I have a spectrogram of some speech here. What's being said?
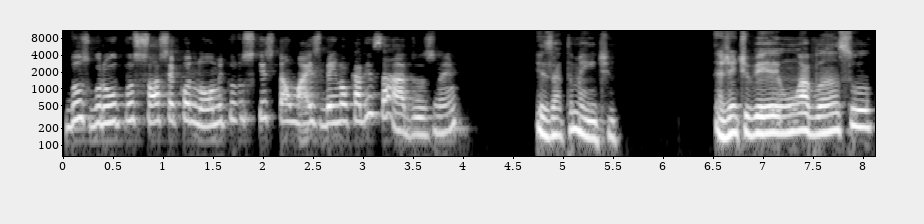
dos grupos socioeconômicos que estão mais bem localizados, né? Exatamente. A gente vê um avanço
